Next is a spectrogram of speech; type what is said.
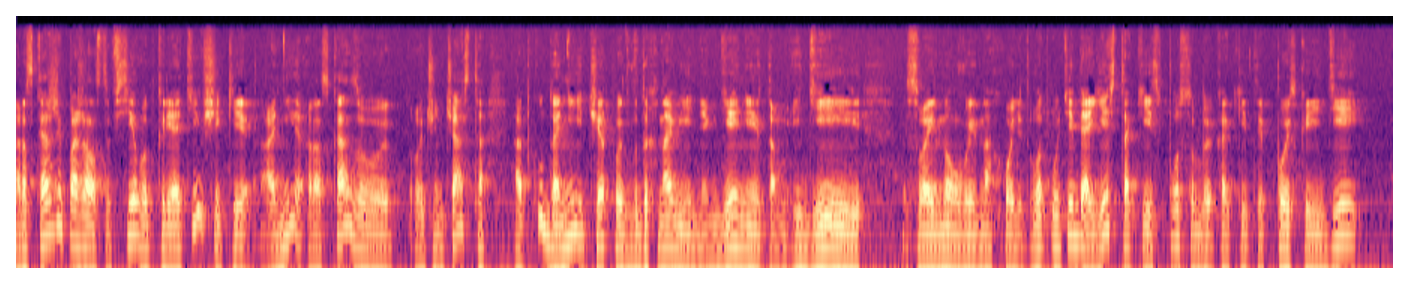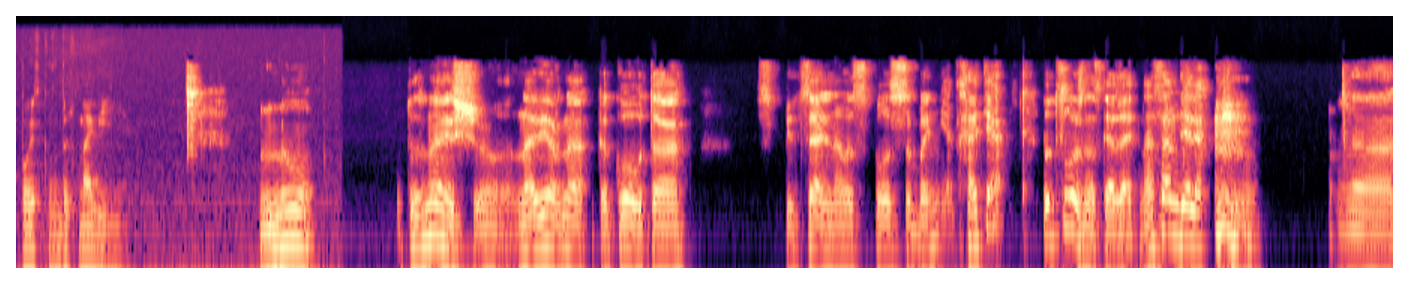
Расскажи, пожалуйста, все вот креативщики, они рассказывают очень часто, откуда они черпают вдохновение, где они там идеи свои новые находят. Вот у тебя есть такие способы какие-то поиска идей, поиска вдохновения? Ну, ты знаешь, наверное, какого-то специального способа нет. Хотя, тут сложно сказать. На самом деле, э,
